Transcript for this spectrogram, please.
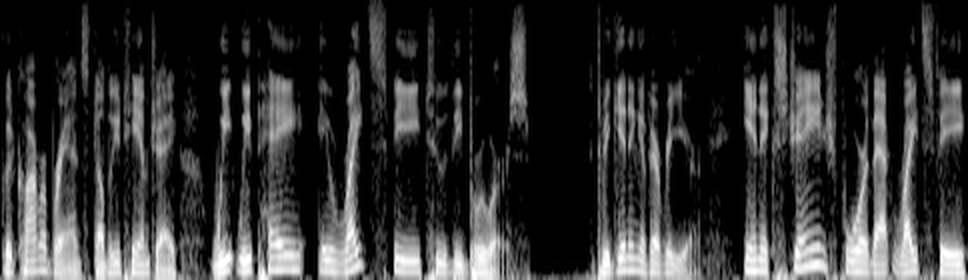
Good Karma Brands, WTMJ, we, we pay a rights fee to the Brewers at the beginning of every year. In exchange for that rights fee,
